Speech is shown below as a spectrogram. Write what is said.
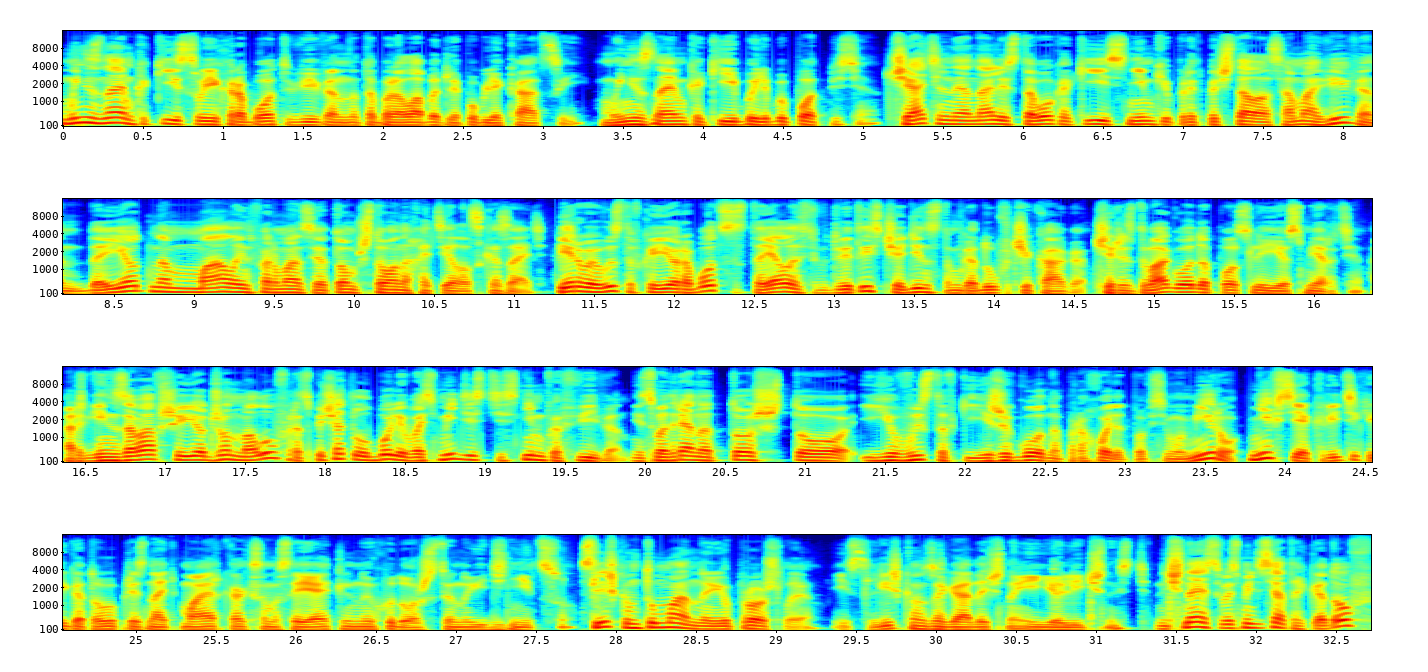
Мы не знаем, какие из своих работ Вивиан отобрала бы для публикаций. Мы не знаем, какие были бы подписи. Тщательный анализ того, какие снимки предпочитала сама Вивиан, дает нам мало информации о том, что она хотела сказать. Первая выставка ее работ состоялась в 2011 году в Чикаго, через два года после ее смерти. Организовавший ее Джон Малуф распечатал более 80 снимков Вивиан. Несмотря на то, что ее выставки ежегодно проходят по всему миру, не все критики готовы признать Майер как самостоятельную художественную единицу. Слишком туманно ее прошлое и слишком слишком загадочна ее личность. Начиная с 80-х годов,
